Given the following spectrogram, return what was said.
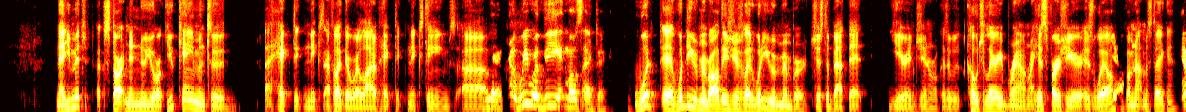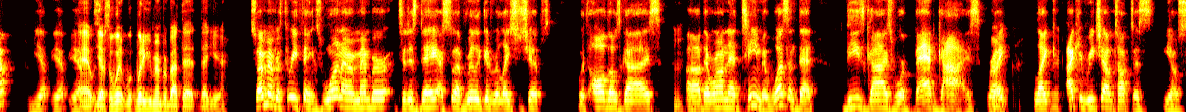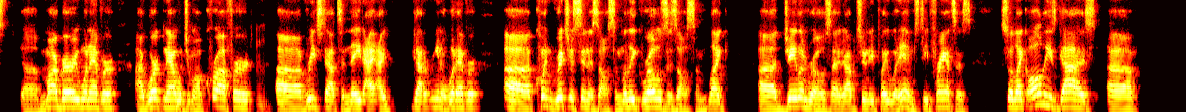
Now you mentioned uh, starting in New York. You came into a hectic Knicks. I feel like there were a lot of hectic Knicks teams. Um, yeah, we were the most hectic. What uh, What do you remember all these years later? What do you remember just about that year in general? Because it was Coach Larry Brown, right? His first year as well, yeah. if I'm not mistaken. Yep, yep, yep, yep. yeah. So what What do you remember about that that year? So I remember three things. One, I remember to this day, I still have really good relationships with all those guys hmm. uh, that were on that team. It wasn't that these guys were bad guys, right? right. Like right. I could reach out and talk to you know uh, Marbury whenever. I work now with Jamal Crawford. Hmm. Uh, reached out to Nate. I, I got you know whatever. Uh, Quentin Richardson is awesome. Malik Rose is awesome. Like uh, Jalen Rose, I had an opportunity to play with him. Steve Francis. So like all these guys, um,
